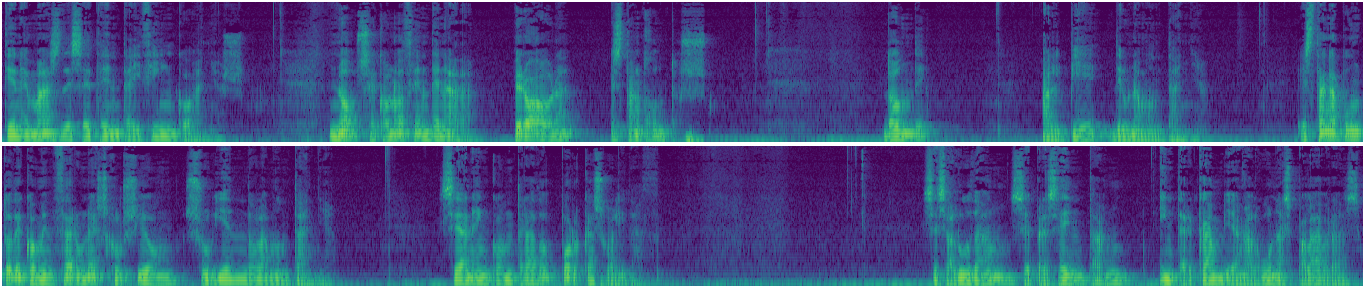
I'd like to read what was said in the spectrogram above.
tiene más de 75 años. No se conocen de nada, pero ahora están juntos. ¿Dónde? Al pie de una montaña. Están a punto de comenzar una excursión subiendo la montaña. Se han encontrado por casualidad. Se saludan, se presentan, intercambian algunas palabras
